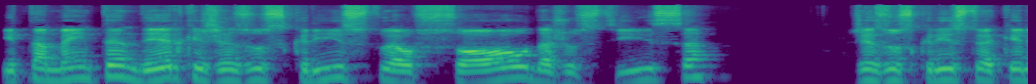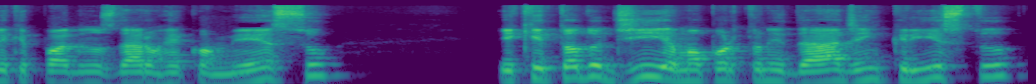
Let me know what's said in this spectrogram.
e também entender que Jesus Cristo é o sol da justiça, Jesus Cristo é aquele que pode nos dar um recomeço, e que todo dia é uma oportunidade em Cristo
